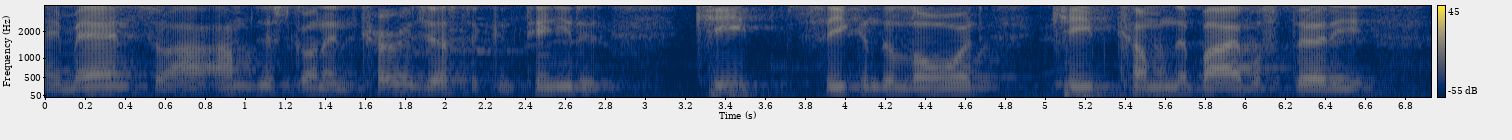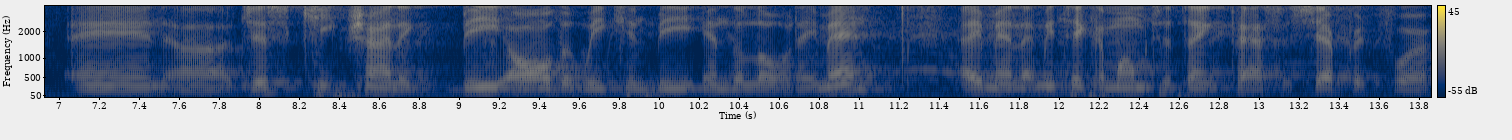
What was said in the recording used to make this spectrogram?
Amen. So I, I'm just going to encourage us to continue to keep seeking the Lord, keep coming to Bible study and uh, just keep trying to be all that we can be in the Lord. Amen? Amen. Let me take a moment to thank Pastor Shepard for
